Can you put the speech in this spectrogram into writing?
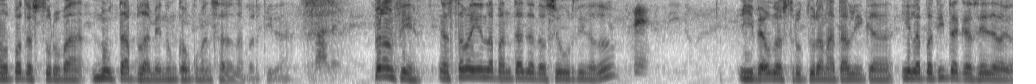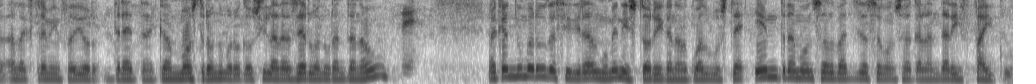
el pot estorbar notablement un cop començada la partida. Vale. Però, en fi, està veient la pantalla del seu ordinador Sí. i veu l'estructura metàl·lica i la petita casella a l'extrem inferior dreta que mostra un número que oscil·la de 0 a 99? Sí. Aquest número decidirà el moment històric en el qual vostè entra a Montsalvatge segons el calendari Faiku.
